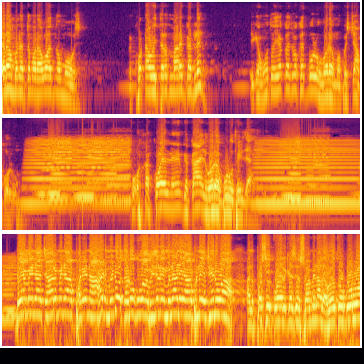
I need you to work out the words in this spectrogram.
ખરા મને તમારા અવાજનો મોહ છે. ખોટા હોય તરત મારે કાઢ લે ને. એ કે હું તો એક જ વખત બોલું વરમાં પછી ક્યાં બોલું? કોયલ ને એમ કે કાલ વર પૂરું થઈ જાય. બે મહિના, ચાર મહિના, ફરીને આહડ મીંડો ધડુકવા, વીજળી મનાણી આપને ચીરવા અને પછી કોયલ કહે છે સ્વામિનાથ હવે તો બોલો.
